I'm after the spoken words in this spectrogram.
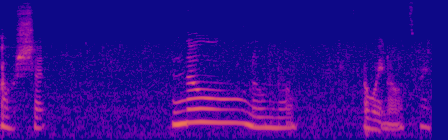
Oh shit. No, no, no. Oh wait, no, it's fine.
